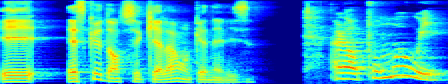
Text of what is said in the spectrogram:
Et est-ce que dans ces cas-là, on canalise? Alors pour moi, oui.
